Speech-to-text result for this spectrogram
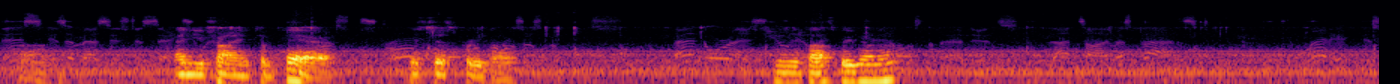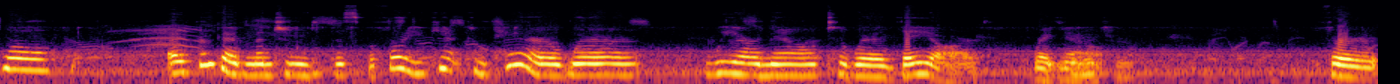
This is a message to say and you try and compare, it's just pretty hard. Pandora has Any thoughts, baby, on that? the bandits. That time has passed. Let it Well, I think I've mentioned this before. You can't compare where we are now to where they are right now for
